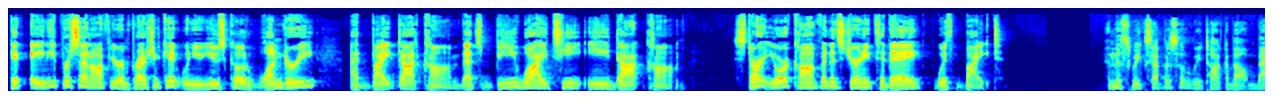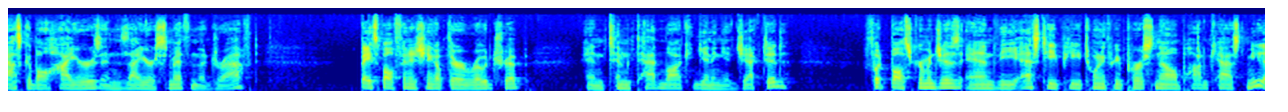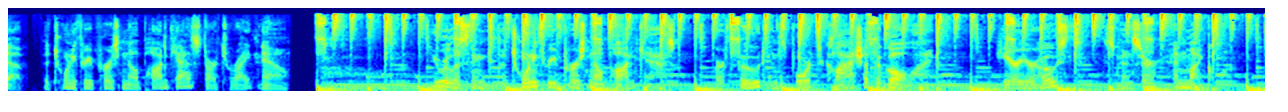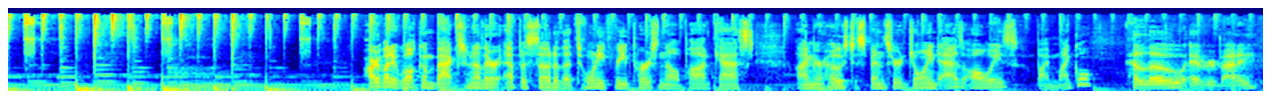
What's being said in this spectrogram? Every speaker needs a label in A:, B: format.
A: Get 80% off your impression kit when you use code WONDERY at Byte.com. That's B-Y-T-E dot com. Start your confidence journey today with Byte.
B: In this week's episode, we talk about basketball hires and Zhaire Smith in the draft, baseball finishing up their road trip, and Tim Tadlock getting ejected, football scrimmages, and the STP 23 Personnel Podcast meetup. The 23 Personnel Podcast starts right now. You are listening to the 23 Personnel Podcast, where food and sports clash at the goal line. Here are your hosts, Spencer and Michael. All right, everybody, welcome back to another episode of the 23 Personnel Podcast. I'm your host, Spencer, joined as always by Michael,
C: Hello, everybody.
